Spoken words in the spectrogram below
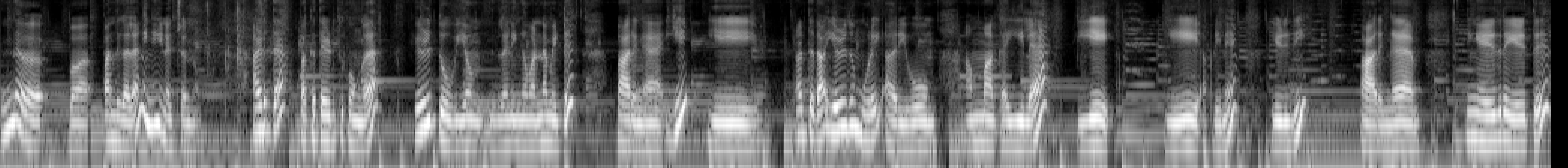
இந்த ப- பந்துகளை நீங்கள் இணைச்சிடணும். அடுத்த பக்கத்தை எடுத்துக்கோங்க. எழுத்தோவியம். இதில் நீங்கள் வண்ணமிட்டு பாருங்கள் ஏ ஏ. அடுத்ததா எழுதும் முறை அறிவோம். அம்மா கையில் ஏ ஏ அப்படின்னு எழுதி பாருங்க. நீங்கள் எழுதுகிற எழுத்து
